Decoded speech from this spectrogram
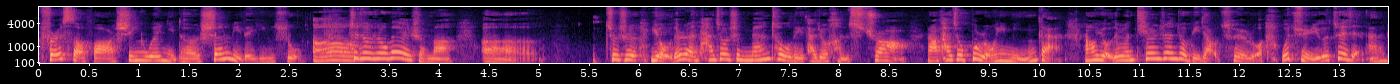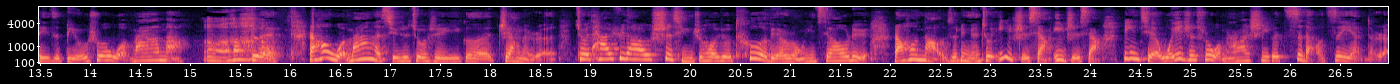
first of all 是因为你的生理的因素，哦这就是为什么呃。就是有的人他就是 mentally 他就很 strong，然后他就不容易敏感，然后有的人天生就比较脆弱。我举一个最简单的例子，比如说我妈妈，嗯，对，然后我妈妈其实就是一个这样的人，就是她遇到事情之后就特别容易焦虑，然后脑子里面就一直想，一直想，并且我一直说我妈妈是一个自导自演的人，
